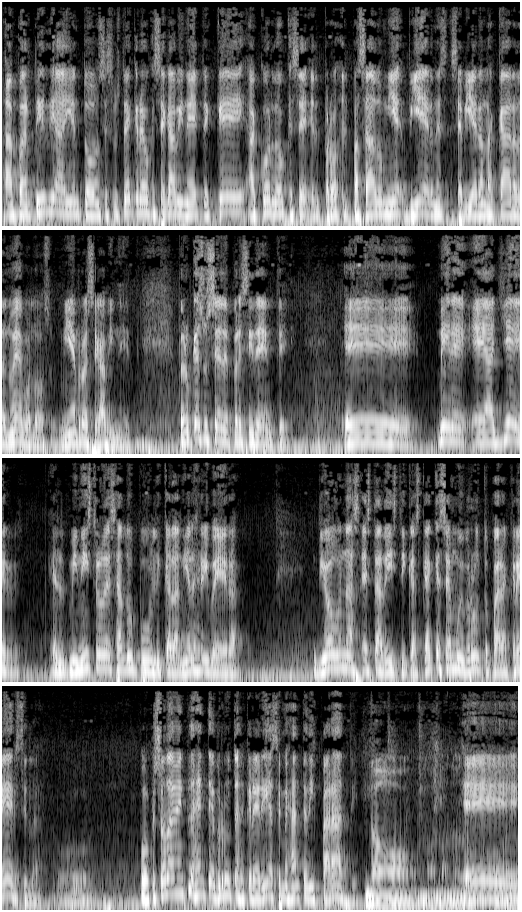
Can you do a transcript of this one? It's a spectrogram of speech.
a partir de ahí entonces, usted creo que ese gabinete que acordó que el pasado viernes se vieran la cara de nuevo los miembros de ese gabinete. Pero ¿qué sucede, presidente? Eh, mire, eh, ayer el ministro de Salud Pública, Daniel Rivera, dio unas estadísticas que hay que ser muy bruto para creérsela. Porque solamente la gente bruta creería semejante disparate. No, no, no, no. Eh,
